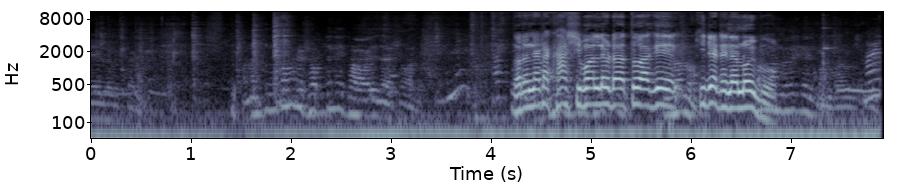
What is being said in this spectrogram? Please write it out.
এই লোক করে। অনেক মোটামুটি সব দিনই খাওয়া হয়ে যায় সকালে ধরেন একটা খাসি মারলে ওটা তো আগে কিনে টেনে নইব। হ্যাঁ,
